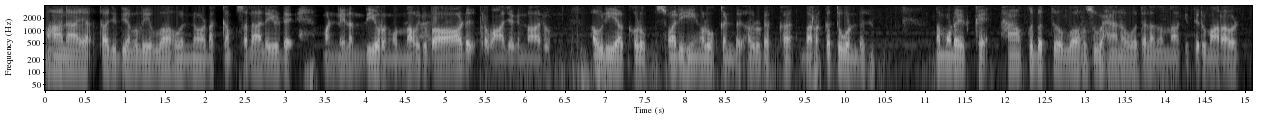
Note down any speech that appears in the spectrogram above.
മഹാനായ താജുദ്ദീൻ റലി അള്ളാഹുവിനോ അടക്കം സലാലയുടെ മണ്ണിലന്തി ഉറങ്ങുന്ന ഒരുപാട് പ്രവാചകന്മാരും ഔലിയാക്കളും സ്വാലിഹീങ്ങളും ഒക്കെ ഉണ്ട്. അവരുടെയൊക്കെ വറക്കത്ത് കൊണ്ട് നമ്മുടെയൊക്കെ ആക്കുബത്ത് അള്ളാഹു സുബാനോ തല നന്നാക്കി തെരുമാറാവട്ടെ.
